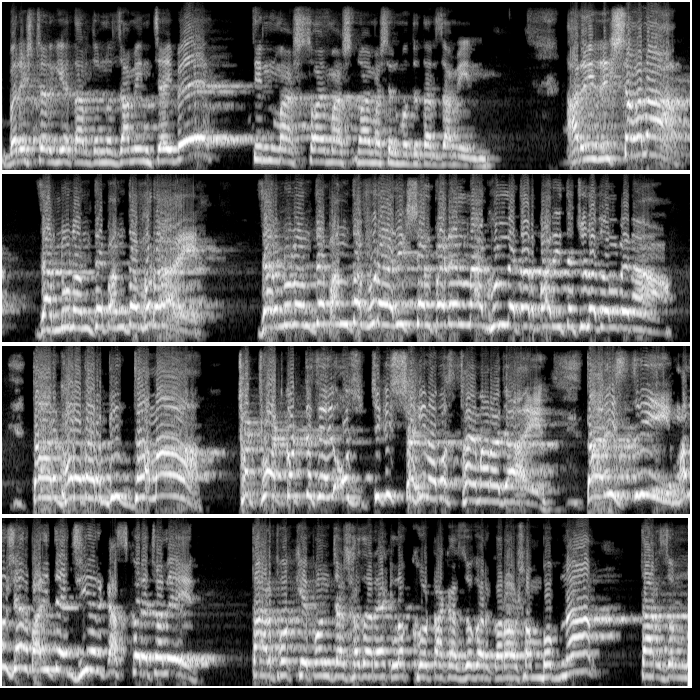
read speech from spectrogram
ব্যারিস্টার গিয়ে তার জন্য জামিন চাইবে, তিন মাস, ছয় মাস, নয় মাসের মধ্যে তার জামিন। আর এই রিক্সাওয়ালা যার নুন আনতে পান্তা যার নুন আনতে পান্তা রিক্সার প্যাডেল না ঘুরলে তার বাড়িতে চুলা জ্বলবে না। তার ঘরে তার বৃদ্ধা মা ছটফট করতেছে চিকিৎসাহীন অবস্থায় মারা যায়। তার স্ত্রী মানুষের বাড়িতে ঝিয়ের কাজ করে চলে। তার পক্ষে পঞ্চাশ হাজার এক লক্ষ টাকা জোগাড় করাও সম্ভব না। তার জন্য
